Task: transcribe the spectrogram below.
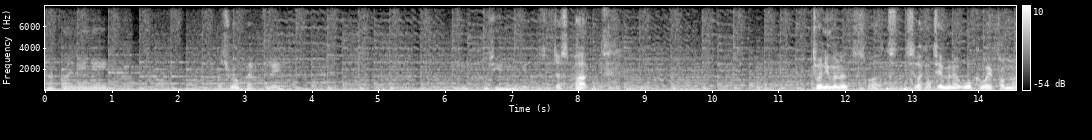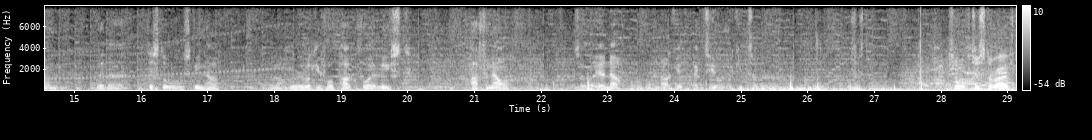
Can't find any. It's real packed today. Yeah, we'll see where we get this. Just parked 20 minutes, it's, it's like a 10 minute walk away from um, where the festival's been held. Uh, we we're looking for a park for at least half an hour. So we're here now, and I'll get back to you when we get to the festival. So we've just arrived,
